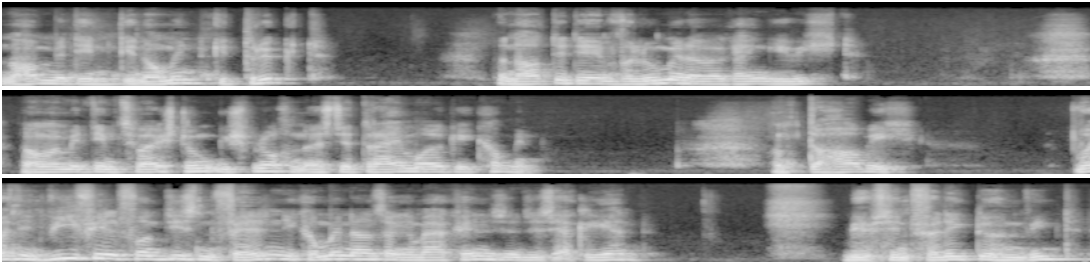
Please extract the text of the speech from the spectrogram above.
Dann haben wir den genommen, gedrückt. Dann hatte der im Volumen aber kein Gewicht. Dann haben wir mit ihm zwei Stunden gesprochen. Dann ist er dreimal gekommen. Und da habe ich, ich weiß nicht, wie viel von diesen Fällen, die kommen dann und sagen, können Sie das erklären? Wir sind völlig durch den Wind.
